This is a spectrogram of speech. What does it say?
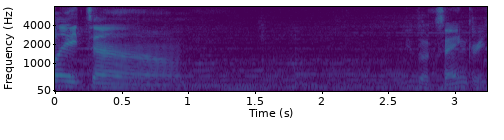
Playtown. Looks angry.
